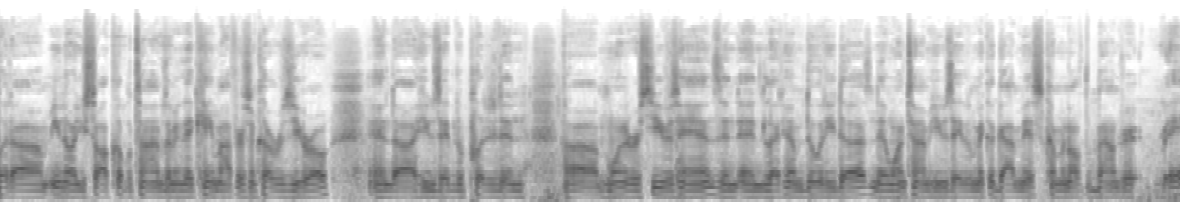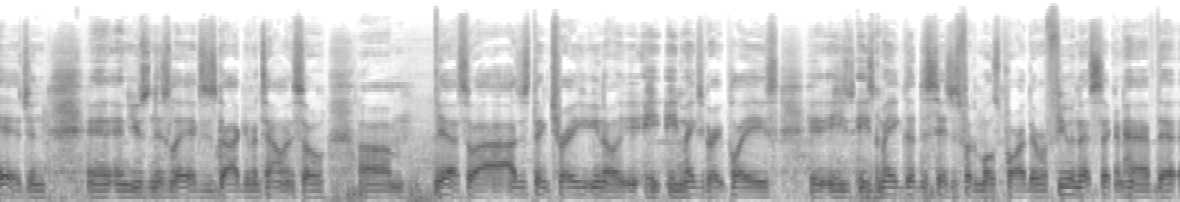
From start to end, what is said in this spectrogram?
But um, you know, you saw a couple times. I mean, they came after some cover zero, and uh, he was able to put it in uh, one of the receivers' hands and, and let him do what he does. And then one time he was able to make a guy miss coming off the boundary edge and and, and using his legs, his God-given talent. So um, yeah, so I, I, just think Tre, you know, he, he makes great plays. He, he's he's made good decisions for the most part. There were a few in that second half that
